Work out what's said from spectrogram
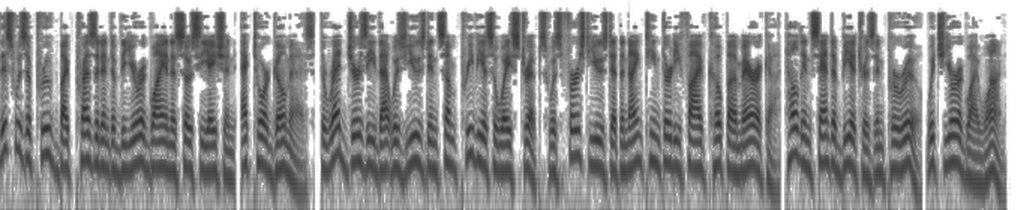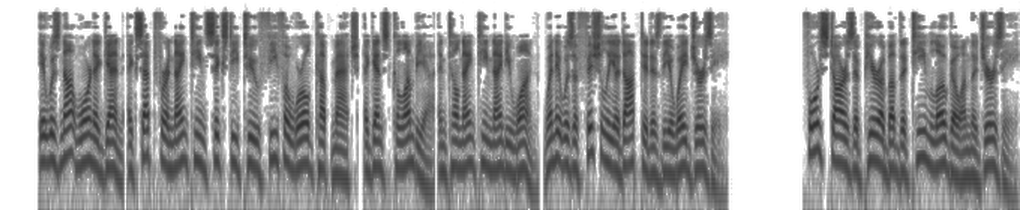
This was approved by President of the Uruguayan Association, Héctor Gómez. The red jersey that was used in some previous away strips was first used at the 1935 Copa America, held in Santa Beatriz in Peru, which Uruguay won. It was not worn again except for a 1962 FIFA World Cup match, against Colombia until 1991, when it was officially adopted as the away jersey. Four stars appear above the team logo on the jersey.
